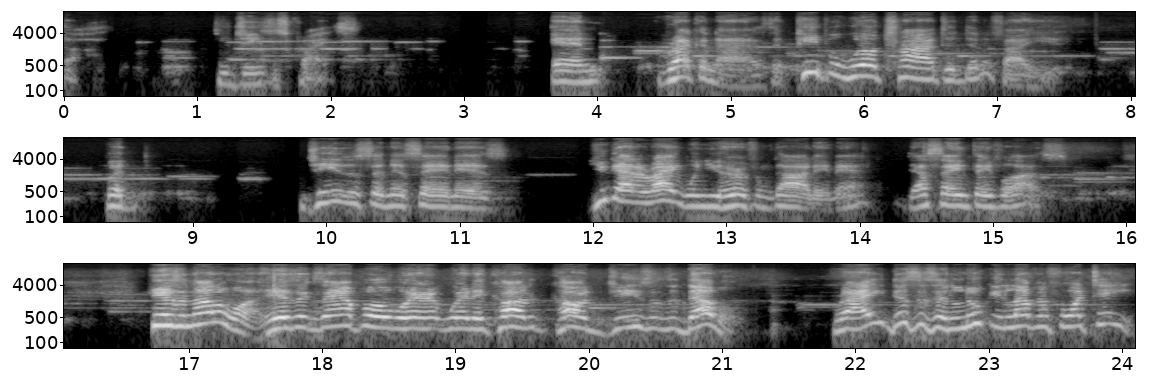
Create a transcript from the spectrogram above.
God, to Jesus Christ and recognize that people will try to identify you. But Jesus in this saying is, you got it right when you heard from God, amen. That same thing for us. Here's another one. Here's an example where, where they called, called Jesus the devil, right? This is in Luke 11, 14.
